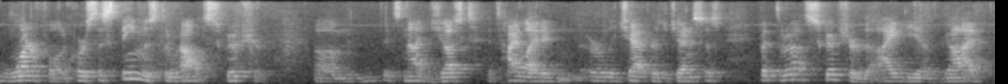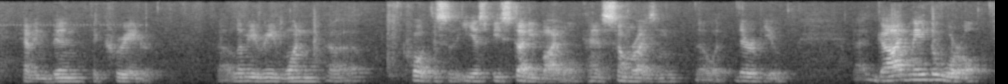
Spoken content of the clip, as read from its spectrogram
wonderful. And of course, this theme is throughout Scripture. Um, it's not just, it's highlighted in early chapters of Genesis, but throughout Scripture, the idea of God having been the creator. Uh, let me read one uh, quote, this is the ESV Study Bible, kind of summarizing uh, their view. Uh, God made the world.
